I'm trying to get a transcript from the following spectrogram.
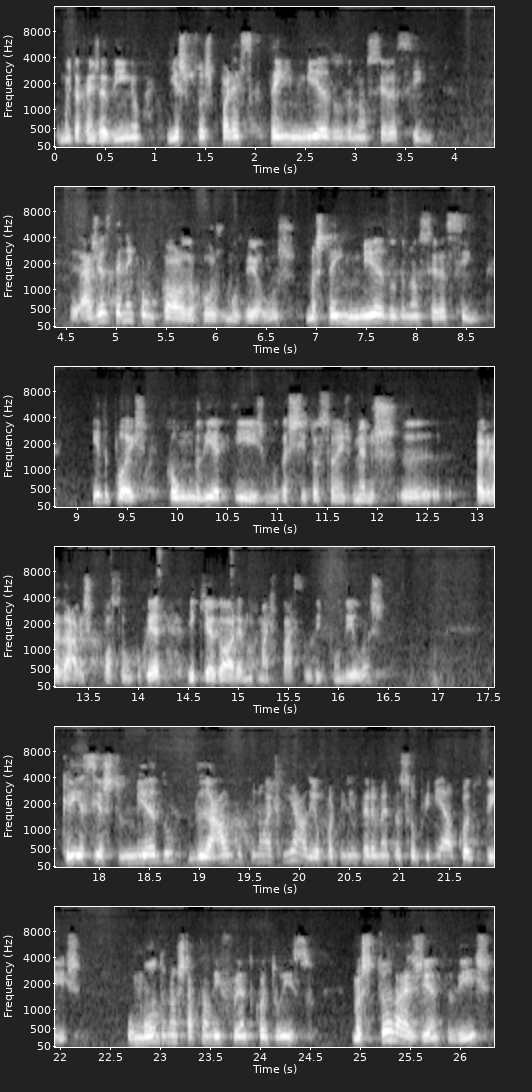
muito arranjadinho, e as pessoas parece que têm medo de não ser assim. Às vezes até nem concordam com os modelos, mas têm medo de não ser assim. E depois, com o mediatismo das situações menos eh, agradáveis que possam ocorrer, e que agora é muito mais fácil difundi-las, cria-se este medo de algo que não é real. E eu partilho inteiramente da sua opinião quando diz o mundo não está tão diferente quanto isso. Mas toda a gente diz,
